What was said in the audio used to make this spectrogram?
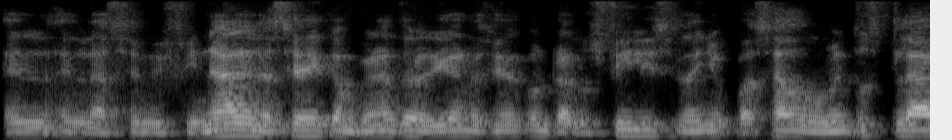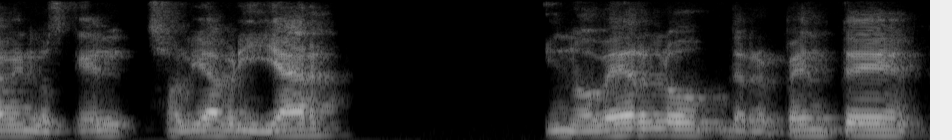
en, en, la semifinal, en la serie de campeonato de la Liga Nacional contra los Phillies el año pasado, momentos clave en los que él solía brillar y no verlo, de repente,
